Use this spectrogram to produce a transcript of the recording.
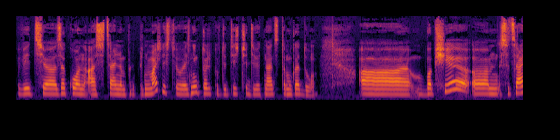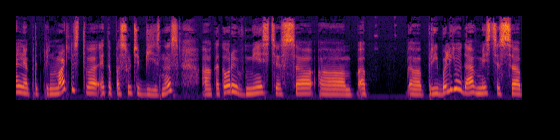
ведь э, закон о социальном предпринимательстве возник только в 2019 году. А, вообще э, социальное предпринимательство это по сути бизнес, э, который вместе с э, прибылью, да, вместе с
